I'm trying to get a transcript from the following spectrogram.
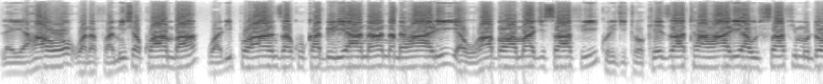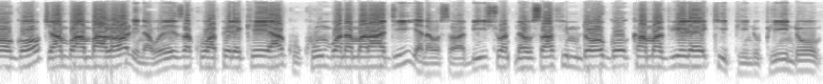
Raia hao wanafahamisha kwamba walipoanza kukabiliana na hali ya uhaba wa maji safi kulijitokeza hata hali ya usafi mdogo, jambo ambalo linaweza kuwapelekea kukumbwa na maradi yanayosababishwa na usafi mdogo kama vile kipindupindu.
